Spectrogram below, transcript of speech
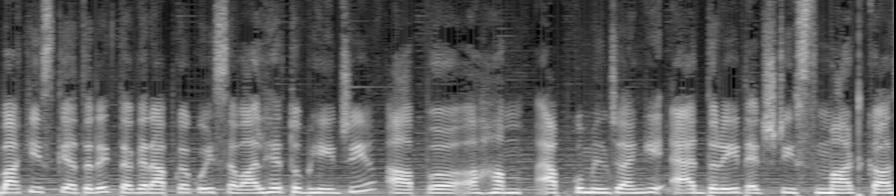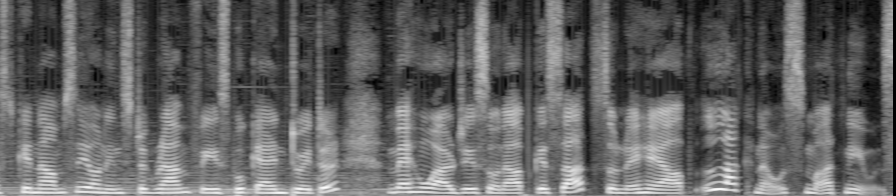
बाकी इसके अतिरिक्त अगर आपका कोई सवाल है तो भेजिए। आप हम आपको मिल जाएँगे at the rate H T smartcast के नाम से on Instagram Facebook and Twitter मैं हूँ आरजे सोना आपके साथ। सुन रहे हैं आप लखनऊ स्मार्ट न्यूज़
